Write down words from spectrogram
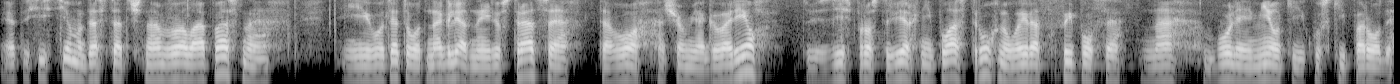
Эта система достаточно обвалоопасная. И вот это вот наглядная иллюстрация того, о чем я говорил. То есть здесь просто верхний пласт рухнул и рассыпался на более мелкие куски породы.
